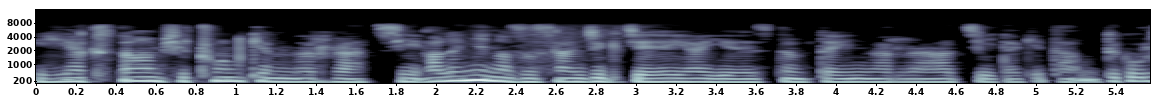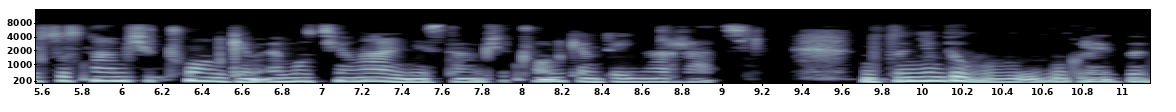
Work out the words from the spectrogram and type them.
I jak stałam się członkiem narracji, ale nie na zasadzie, gdzie ja jestem w tej narracji, takie tam, tylko po prostu stałam się członkiem, emocjonalnie stałam się członkiem tej narracji. No to nie było w ogóle jakby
